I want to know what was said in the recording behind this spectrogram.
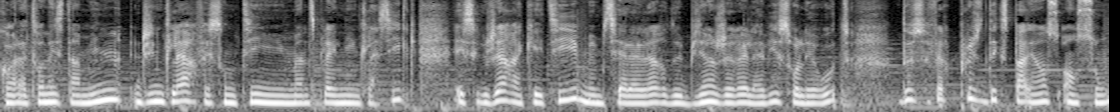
Quand la tournée se termine, Jean Claire fait son petit mansplaining classique et suggère à Katie, même si elle a l'air de bien gérer la vie sur les routes, de se faire plus d'expérience en son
